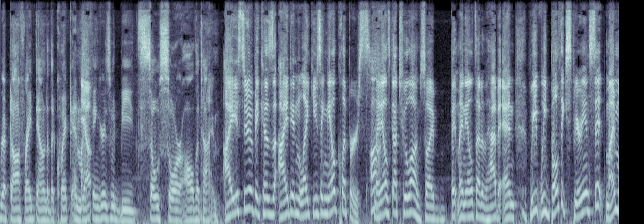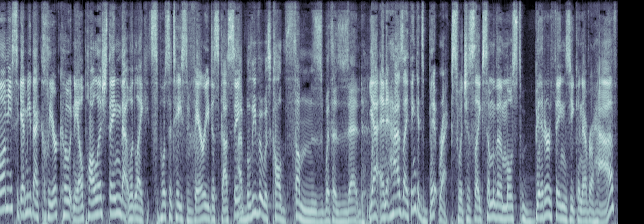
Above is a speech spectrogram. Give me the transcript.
ripped off right down to the quick, and my Yep. fingers would be so sore all the time. I used to do it because I didn't like using nail clippers. My ah. nails got too long, so I bit my nails out of habit. And we we both experienced it. My mom used to get me that clear coat nail polish thing that would like supposed to taste very disgusting. I believe it was called Thumbs with a Z. yeah, and it has I think it's Bitrex, which is like some of the most bitter things you can ever have,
